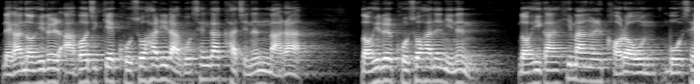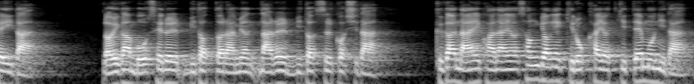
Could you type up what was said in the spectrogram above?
내가 너희를 아버지께 고소하리라고 생각하지는 마라. 너희를 고소하는 이는 너희가 희망을 걸어온 모세이다. 너희가 모세를 믿었더라면 나를 믿었을 것이다. 그가 나에 관하여 성경에 기록하였기 때문이다.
